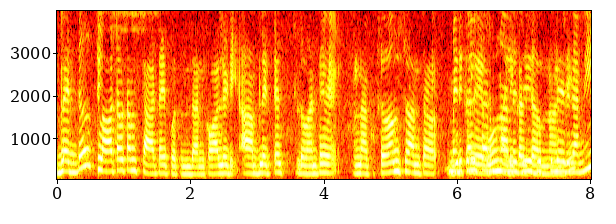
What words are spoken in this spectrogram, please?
బ్లడ్ క్లాట్ అవటం స్టార్ట్ అయిపోతుంది దానికి ఆల్రెడీ ఆ బ్లడ్ టెస్ట్లో అంటే నాకు టర్మ్స్ అంత మెడికల్ గుర్తులేదు కానీ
